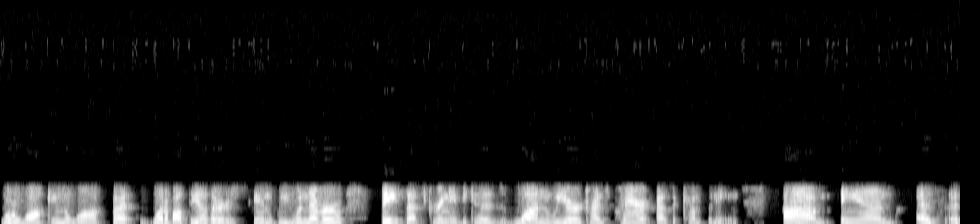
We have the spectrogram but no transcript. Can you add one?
we're walking the walk, but what about the others? And we would never face that scrutiny because one, we are transparent as a company, um, and as a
